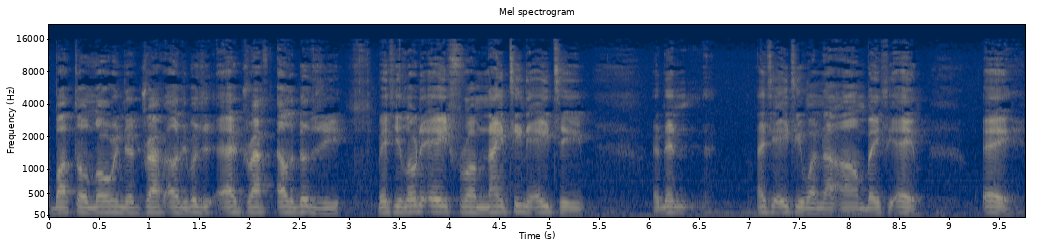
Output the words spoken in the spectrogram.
about the lowering the draft eligibility, uh, draft eligibility, basically lowering the age from 19 to 18, and then 1918 when uh, um basically hey hey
